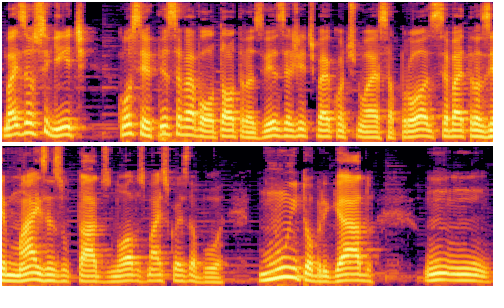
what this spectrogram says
mas é o seguinte: com certeza você vai voltar outras vezes e a gente vai continuar essa prosa. Você vai trazer mais resultados novos, mais coisa boa. Muito obrigado. Um, um,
